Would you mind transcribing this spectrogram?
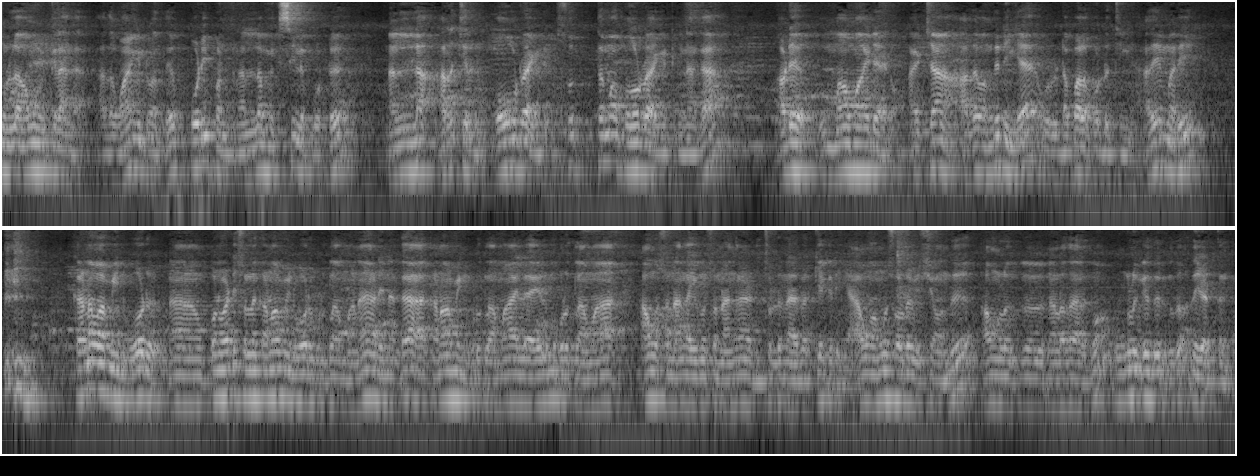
முள்ளாகவும் விற்கிறாங்க. அதை வாங்கிட்டு வந்து பொடி பண்ணு நல்லா மிக்சியில் போட்டு நல்லா அரைச்சிருங்க. பவுடர் ஆகிட்டு சுத்தமாக பவுடர் ஆகிட்டிங்கனாக்கா அப்படியே மாவாயிட்டே ஆகிடும் ஆயிடுச்சா? அதை வந்து நீங்கள் ஒரு டப்பாவில் போட்டு வச்சிங்க. அதே மாதிரி கனவா மீன் ஓடு. நான் போன வாட்டி சொன்ன கனவா மீன் ஓடு கொடுக்கலாமாண்ணே? அப்படின்னாக்கா கனவா மீன் கொடுக்கலாமா? இல்லை எலும்பு கொடுக்கலாமா? அவங்க சொன்னாங்க இவங்க சொன்னாங்க அப்படின்னு சொல்லிட்டு நிறைய பேர் கேட்குறீங்க அவங்க அவங்க சொல்கிற விஷயம் வந்து அவங்களுக்கு நல்லதாக இருக்கும். உங்களுக்கு எது இருக்குதோ அதை எடுத்துங்க.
